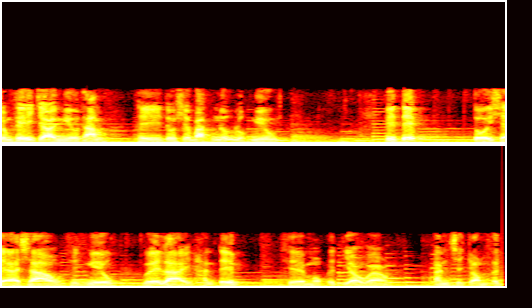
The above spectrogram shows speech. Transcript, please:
Trong khi chờ nghêu thấm thì tôi sẽ bắt nước luộc nghêu. Kế tiếp tôi sẽ xào thịt nghêu với lại hành tím, thêm một ít dầu vào. Anh sẽ cho một ít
